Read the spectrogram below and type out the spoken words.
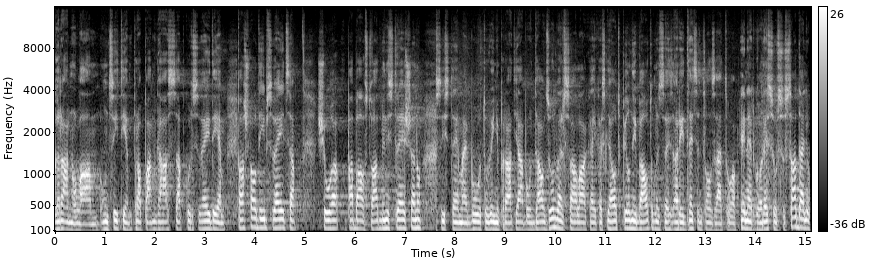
granulām un citiem propangāzes apkurses veidiem. Pašvaldības veica šo pabalstu administrēšanu. Sistēmai būtu, viņuprāt, jābūt daudz universālākai, kas ļautu pilnībā automatizēt arī decentralizēto energoresursu sadaļu.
